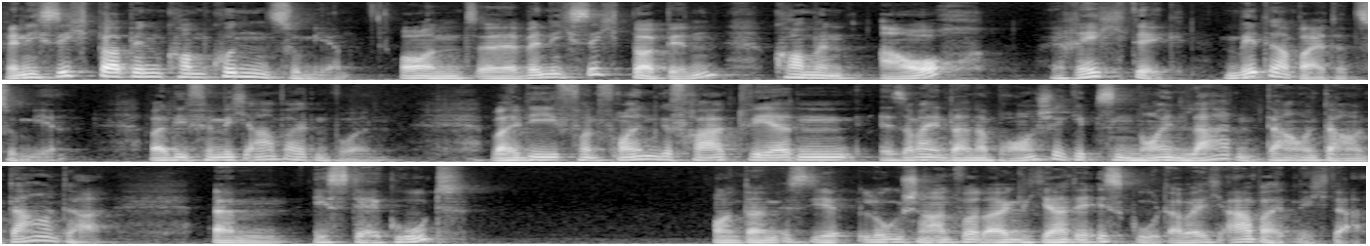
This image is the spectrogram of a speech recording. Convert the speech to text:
Wenn ich sichtbar bin, kommen Kunden zu mir. Und äh, wenn ich sichtbar bin, kommen auch richtig Mitarbeiter zu mir, weil die für mich arbeiten wollen. Weil die von Freunden gefragt werden, äh, sag mal, in deiner Branche gibt es einen neuen Laden, da und da und da und da ähm, ist der gut? Und dann ist die logische Antwort eigentlich, ja, der ist gut, aber ich arbeite nicht da.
